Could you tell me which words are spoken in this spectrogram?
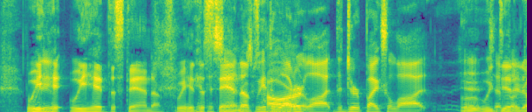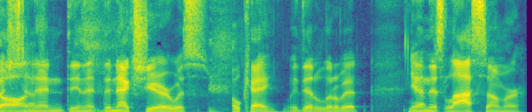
we did- hit we hit the stand ups. We hit, Hit the the stand ups We hit the water hard. a lot. The dirt bikes a lot. We, we did it all, and then the, the next year was okay. We did a little bit, Yeah. and this last summer,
